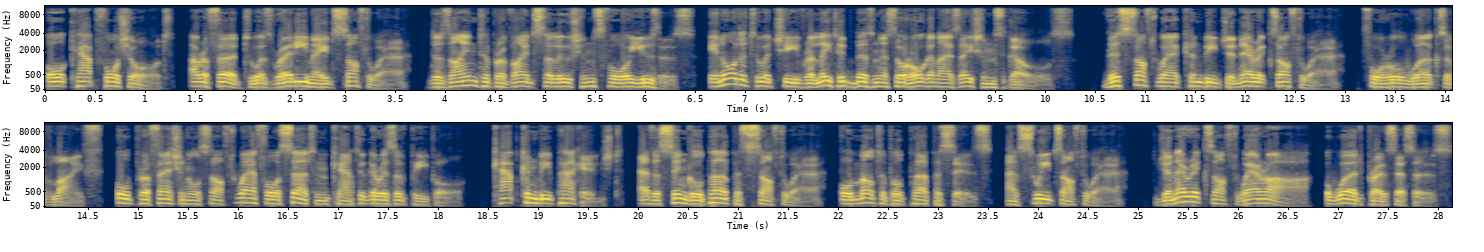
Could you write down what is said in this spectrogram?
or CAP for short, are referred to as ready-made software designed to provide solutions for users in order to achieve related business or organization's goals. This software can be generic software for all works of life or professional software for certain categories of people. CAP can be packaged as a single-purpose software or multiple purposes as suite software. Generic software are word processors,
